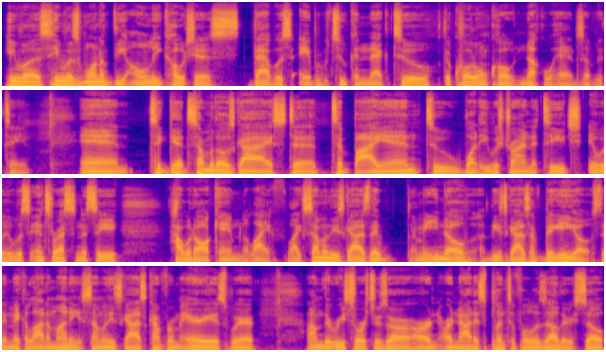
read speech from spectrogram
He was he was one of the only coaches that was able to connect to the quote unquote knuckleheads of the team. And to get some of those guys to to buy in to what he was trying to teach, it, it was interesting to see how it all came to life. Like some of these guys, they, I mean, you know, these guys have big egos. They make a lot of money. Some of these guys come from areas where um, the resources are, are are not as plentiful as others. So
